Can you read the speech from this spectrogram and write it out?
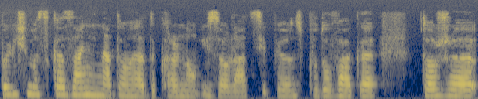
byliśmy skazani na tę radykalną izolację, biorąc pod uwagę to, że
